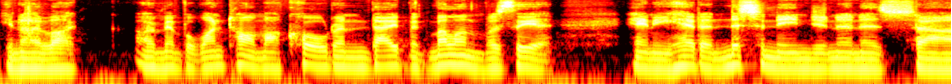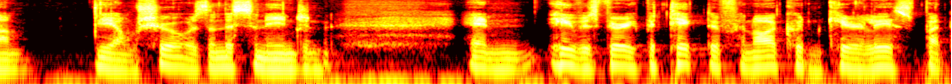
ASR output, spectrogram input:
you know, like I remember one time I called and Dave McMillan was there, and he had a Nissan engine in his um, yeah, I'm sure it was a Nissan engine. And he was very protective, and I couldn't care less. But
